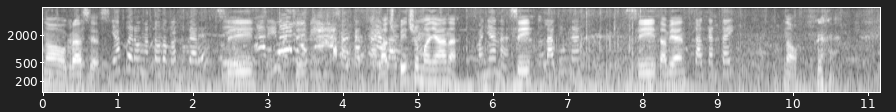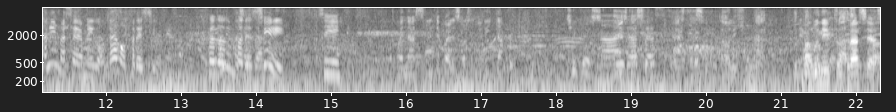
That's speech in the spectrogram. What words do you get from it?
No, gracias. ¿Ya fueron a todos los lugares? Sí, Sí, sí. Salcantay. Machu Picchu mañana. Mañana. Sí, Laguna, sí, también. Salcantay. No. Anímese, amigo. Le hago precio. ¿Puedo, Anímese. puedo? Sí. Sí. Buenas, ¿qué te pareció, señorita? Chicos, Ay, esta sí, gracias. esta sí, la original. De Muy Pablo bonito, Picasso, gracias.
